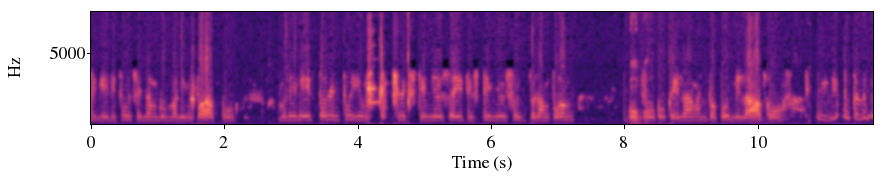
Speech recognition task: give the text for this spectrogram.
sige di po silang gumaling pa ako. Maliliit pa rin po yung 16 years ay 15 years old pa lang po ang bunso ko. Kailangan pa po nila ako. Hindi po talaga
